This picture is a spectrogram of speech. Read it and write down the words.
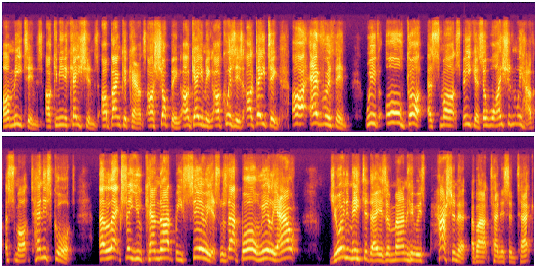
Our meetings, our communications, our bank accounts, our shopping, our gaming, our quizzes, our dating, our everything. We've all got a smart speaker. So why shouldn't we have a smart tennis court? Alexa, you cannot be serious. Was that ball really out? Joining me today is a man who is passionate about tennis and tech,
